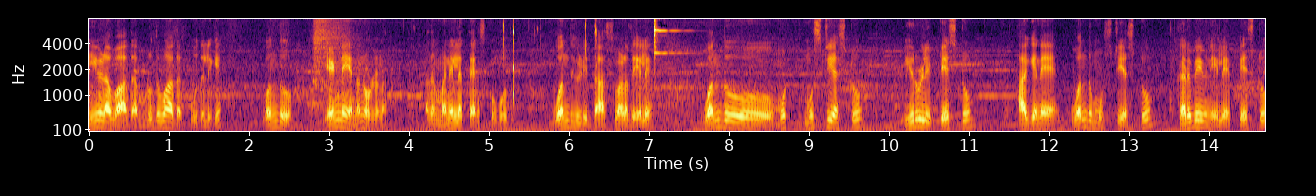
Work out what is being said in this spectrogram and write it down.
ನೀಳವಾದ, ಮೃದುವಾದ ಕೂದಲಿಗೆ ಒಂದು ಎಣ್ಣೆಯನ್ನು ನೋಡೋಣ. ಅದನ್ನು ಮನೆಯಲ್ಲೇ ತಯಾರಿಸ್ಕೋಬೋದು. ಒಂದು ಹಿಡಿ ದಾಸವಾಳದ ಎಲೆ, ಒಂದು ಮುಟ್, ಮುಷ್ಟಿಯಷ್ಟು ಈರುಳ್ಳಿ ಪೇಸ್ಟು ಹಾಗೆಯೇ ಒಂದು ಮುಷ್ಟಿಯಷ್ಟು ಕರಿಬೇವಿನ ಎಲೆ ಪೇಸ್ಟು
